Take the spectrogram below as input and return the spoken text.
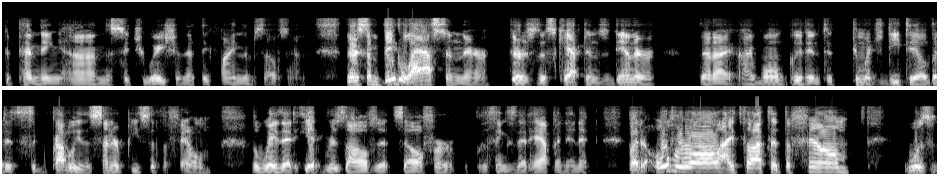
depending on the situation that they find themselves in. There's some big laughs in there. There's this captain's dinner that I, I won't get into too much detail, but it's the, probably the centerpiece of the film, the way that it resolves itself or the things that happen in it. But overall, I thought that the film was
